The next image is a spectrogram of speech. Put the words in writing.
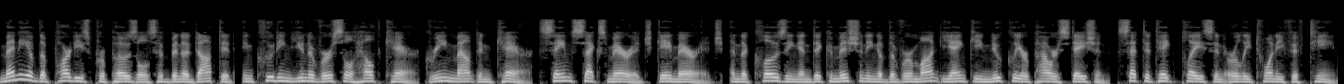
Many of the party's proposals have been adopted, including universal health care Green Mountain Care, same-sex marriage gay marriage, and the closing and decommissioning of the Vermont Yankee Nuclear Power Station, set to take place in early 2015.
